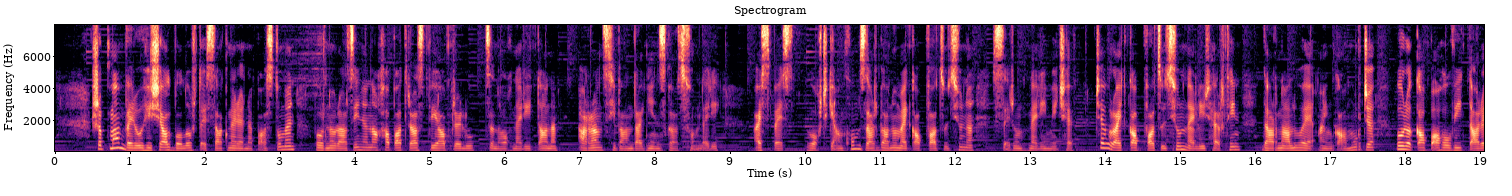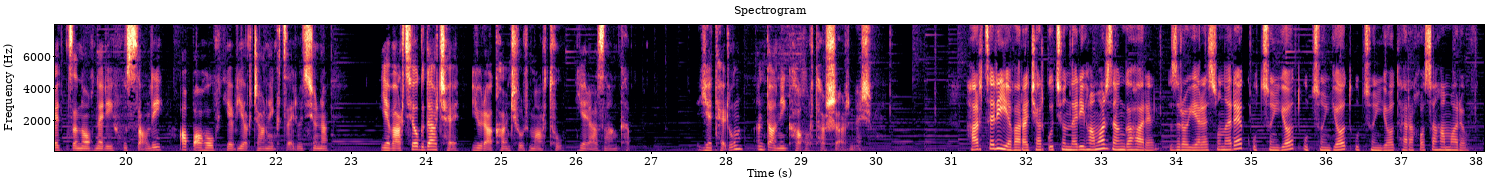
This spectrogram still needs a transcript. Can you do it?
Շփման վերոհիշյալ բոլոր տեսակները նպաստում են, որ նորածինը նախապատրաստվի ապրելու ծնողների տանը առանց հիվանդագին զգացումների Այսպես ողջ կյանքում զարգանում է կապվածությունը սերունդների միջև։ Չէ՞ որ այդ կապվածությունն էլ իր հերթին դառնալու է այն կամուրջը, որը կապահովի տարեց ծնողների հուսալի, ապահով եւ երջանիկ ծերությունը։ Եվ արդյոք դա չէ յուրաքանչյուր մարդու երազանքը։ Եթերում ընտանիք հաղորդաշարներ։ Հարցերի եւ առաջարկությունների համար զանգահարել 033 87 87 87 հեռախոսահամարով։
